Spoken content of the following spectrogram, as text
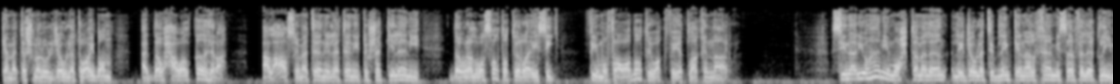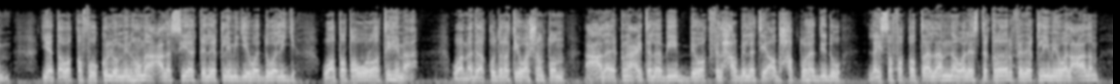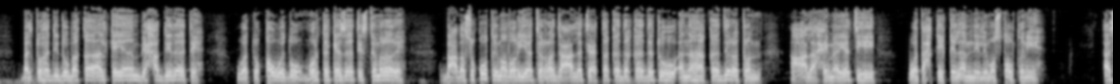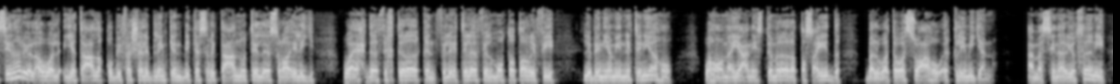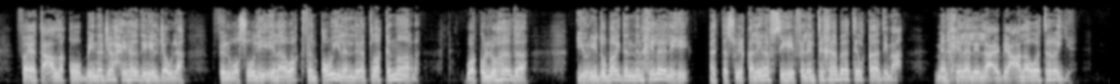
كما تشمل الجولة أيضا الدوحة والقاهرة العاصمتان اللتان تشكلان دور الوساطة الرئيسي في مفاوضات وقف إطلاق النار. سيناريوهان محتملان لجولة بلينكن الخامسة في الإقليم. يتوقف كل منهما على السياق الإقليمي والدولي وتطوراتهما. ومدى قدرة واشنطن على إقناع تل أبيب بوقف الحرب التي أضحت تهدد ليس فقط الأمن والاستقرار في الإقليم والعالم بل تهدد بقاء الكيان بحد ذاته وتقوض مرتكزات استمراره بعد سقوط نظريات الردع التي اعتقد قادته أنها قادرة على حمايته وتحقيق الأمن لمستوطنيه. السيناريو الأول يتعلق بفشل بلينكن بكسر التعنت الإسرائيلي وإحداث اختراق في الائتلاف المتطرف لبنيامين نتنياهو وهو ما يعني استمرار التصعيد بل وتوسعه اقليميا. أما السيناريو الثاني فيتعلق بنجاح هذه الجولة في الوصول إلى وقف طويل لإطلاق النار وكل هذا يريد بايدن من خلاله التسويق لنفسه في الانتخابات القادمة من خلال اللعب على وتري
